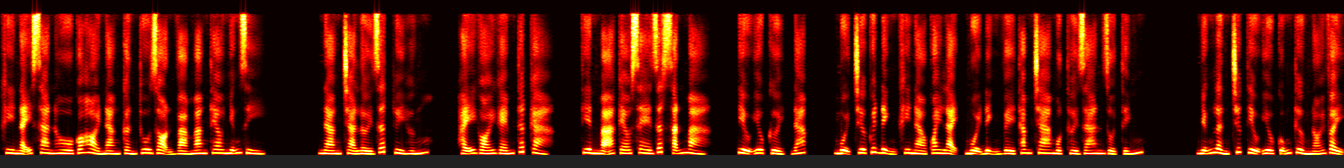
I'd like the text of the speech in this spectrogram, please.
Khi nãy san hô có hỏi nàng cần thu dọn và mang theo những gì? Nàng trả lời rất tùy hứng, hãy gói ghém tất cả. Thiên mã kéo xe rất sẵn mà. Tiểu yêu cười, đáp, muội chưa quyết định khi nào quay lại, muội định về thăm cha một thời gian rồi tính. Những lần trước tiểu yêu cũng thường nói vậy,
